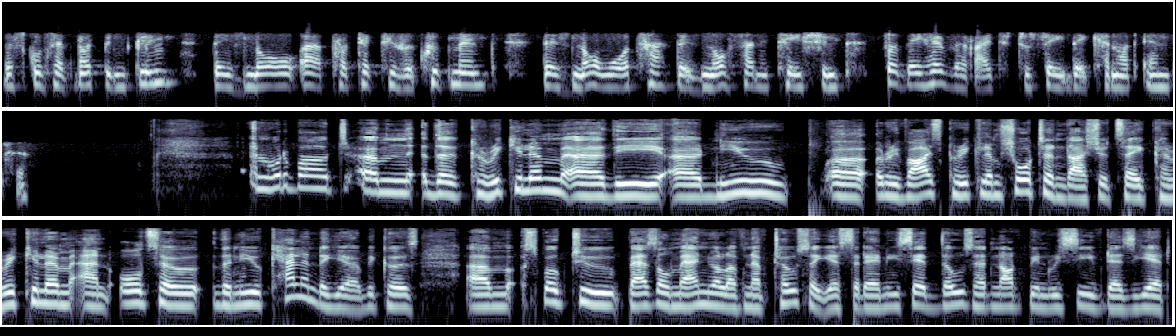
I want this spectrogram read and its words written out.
the schools have not been cleaned. There's no uh, protective equipment. There's no water. There's no sanitation. So they have a right to say they cannot enter. And what about um, the curriculum, uh, the uh, new uh, revised curriculum, shortened, I should say, curriculum, and also the new calendar year? Because um, spoke to Basil Manuel of NAPTOSA yesterday, and he said those had not been received as yet.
